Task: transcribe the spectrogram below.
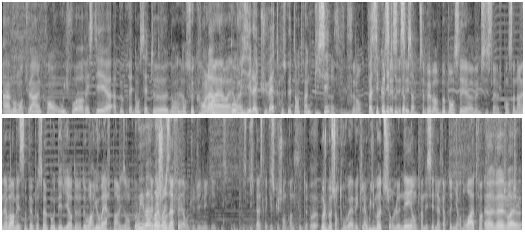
à un moment tu as un cran où il faut rester à peu près dans cette euh, dans, dans ce cran là Ouais, ouais, pour ouais. viser la cuvette parce que t'es en train de pisser. Ah, c'est excellent. Enfin c'est que Ah, des trucs comme ça. Ça me fait un peu penser, euh, même si ça, je pense que ça n'a rien à voir, mais ça me fait penser un peu au délire de, de WarioWare par exemple. Oui, T'as ouais, des ouais. choses à faire où tu te dis, mais qu'est- qu'est-ce que- qu'est-ce qui se passe là Qu'est-ce que je suis en train de foutre Ouais. Moi, je me suis retrouvé avec la Wiimote sur le nez en train d'essayer de la faire tenir droite. Enfin, Euh, tu- bah, ouais, tu- ouais.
